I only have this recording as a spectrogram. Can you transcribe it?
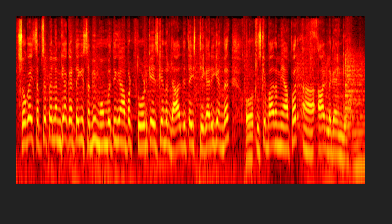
सो so गाइस सबसे पहले हम क्या करते हैं कि सभी मोमबत्ती को यहाँ पर तोड़ के इसके अंदर डाल देते हैं, इस तिगारी के अंदर, और उसके बाद हम यहाँ पर आग लगाएँगे।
